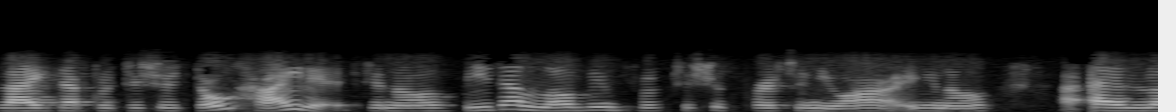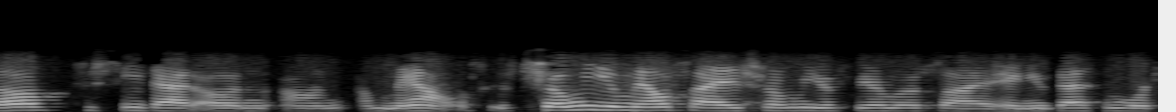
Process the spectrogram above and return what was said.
like that flirtatious. Don't hide it. You know, be that loving flirtatious person you are. You know, I, love to see that on on, on males. Show me your male side, show me your female side, and you that's the most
